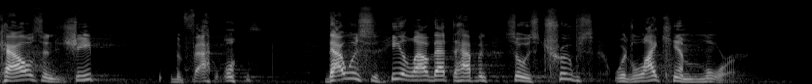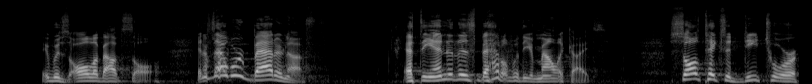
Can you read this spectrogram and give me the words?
cows and sheep, the fat ones, that was, he allowed that to happen so his troops would like him more. It was all about Saul. And if that weren't bad enough, at the end of this battle with the Amalekites, Saul takes a detour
